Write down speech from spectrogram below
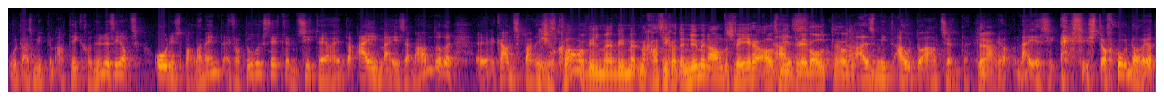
und das mit dem Artikel 49 ohne das Parlament einfach durchgesetzt hat. Und seither hat er ein Mais am anderen, äh, ganz Paris. Ist ja klar, weil man, weil man, man kann sich ja dann nicht mehr anders wehren als, als mit Revolte, oder? Als mit Autoanzünden. Genau. Ja, nein, es, es, ist doch unerhört,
